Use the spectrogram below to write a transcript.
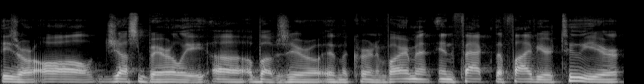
these are all just barely uh, above zero in the current environment. In fact, the five-year, two-year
